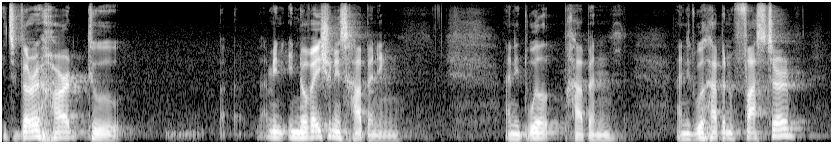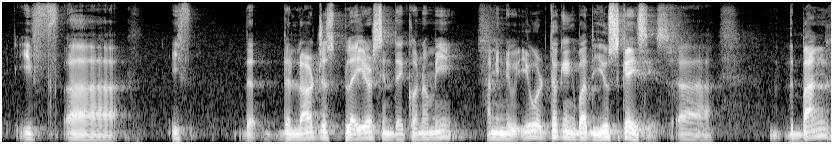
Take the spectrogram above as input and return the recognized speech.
it's very hard to, I mean, innovation is happening and it will happen and it will happen faster if, uh, if the, the largest players in the economy, I mean, you were talking about the use cases. Uh, the bank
